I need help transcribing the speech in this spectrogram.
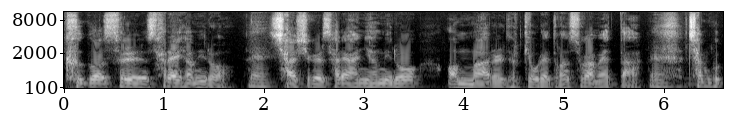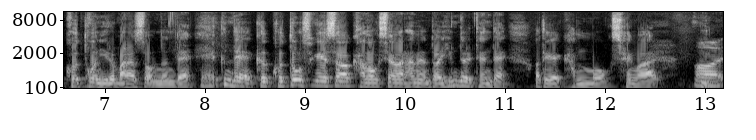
그것을 살해 혐의로 네. 자식을 살해한 혐의로 엄마를 그렇게 오랫동안 수감했다. 네. 참그 고통은 이루 말할 수 없는데 네. 근데 그 고통 속에서 감옥 생활하면 더 힘들 텐데 어떻게 감옥 생활 어,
